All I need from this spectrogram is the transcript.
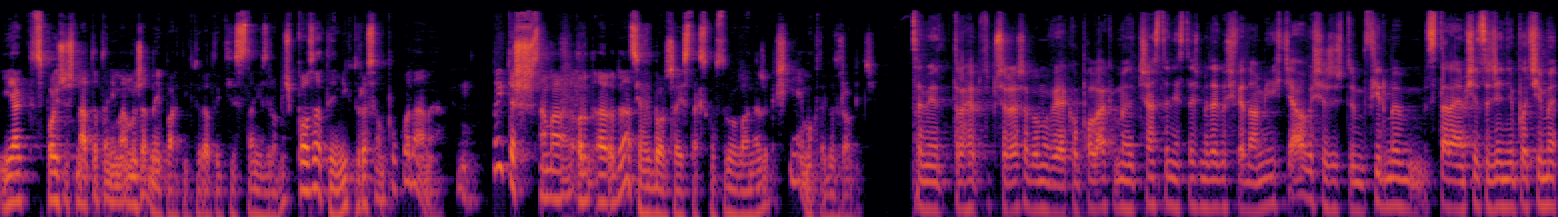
I jak spojrzysz na to, to nie mamy żadnej partii, która tak jest w stanie zrobić, poza tymi, które są pokładane. No i też sama ordynacja wyborcza jest tak skonstruowana, żebyś nie mógł tego zrobić. To mnie trochę przeraża, bo mówię, jako Polak my często nie jesteśmy tego świadomi i chciałoby się żyć tym. Firmy starają się, codziennie płacimy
